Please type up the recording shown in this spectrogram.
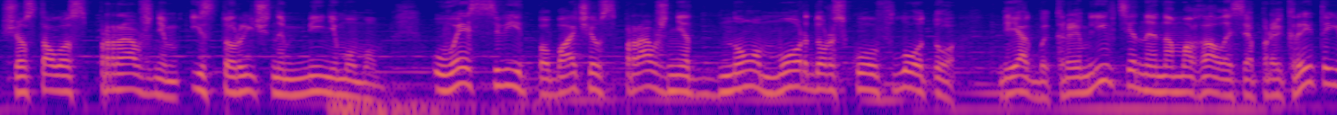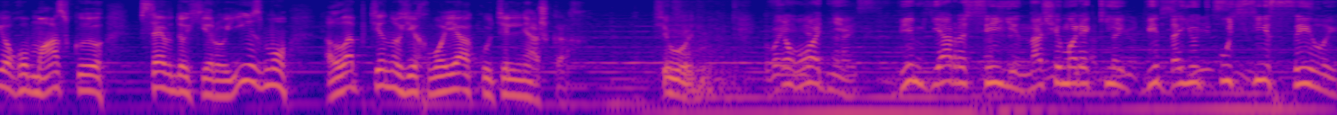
що стало справжнім історичним мінімумом. Увесь світ побачив справжнє дно мордорського флоту. Як би кремлівці не намагалися прикрити його маскою псевдохероїзму лаптіногих вояк у тільняшках. Сегодня. Сьогодні в ім'я Росії наші моряки віддають усі сили,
